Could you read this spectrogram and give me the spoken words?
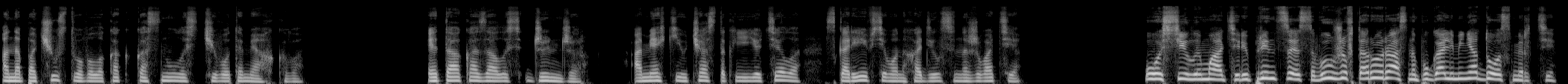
она почувствовала, как коснулась чего-то мягкого. Это оказалось Джинджер, а мягкий участок ее тела, скорее всего, находился на животе. «О, силы матери, принцесса, вы уже второй раз напугали меня до смерти!»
